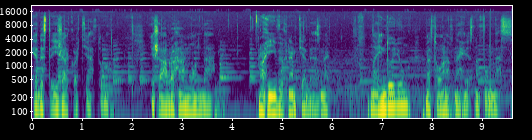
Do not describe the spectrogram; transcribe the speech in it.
kérdezte Izsák atyától. És Ábrahám mondá, a hívők nem kérdeznek. Na induljunk, mert holnap nehéz napom lesz.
